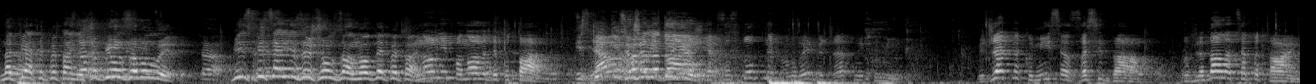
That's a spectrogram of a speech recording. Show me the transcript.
на п'яте питання, щоб його завалити. Він спеціально зайшов в зал на одне питання. Шановні панове депутати, я вам вже надоїло. як заступник голови бюджетної комісії. Бюджетна комісія засідала, розглядала це питання.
